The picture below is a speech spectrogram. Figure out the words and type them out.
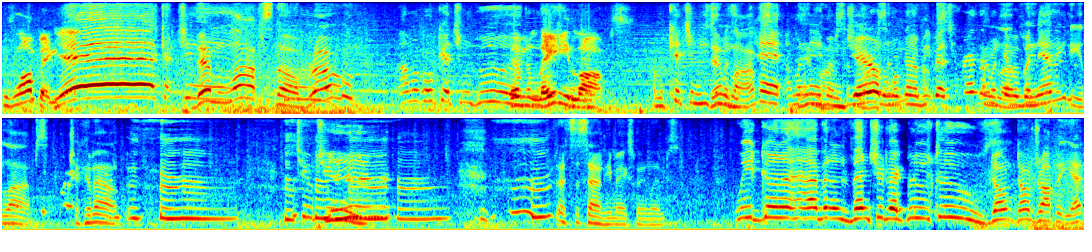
He's lumping. Yeah, catch him. Them lops though, bro. I'm gonna go catch him good. Them I'm lady gonna- I'm gonna catch him, use Them him as lumps. a pet. I'm gonna Them name him lumps, them Gerald, lumps, and we're gonna be best friends. I'm Them gonna give him a banana. lady lumps. Check him out. Choo choo. That's the sound he makes when he limps. We're gonna have an adventure like Blue's Clues. Don't don't drop it yet.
